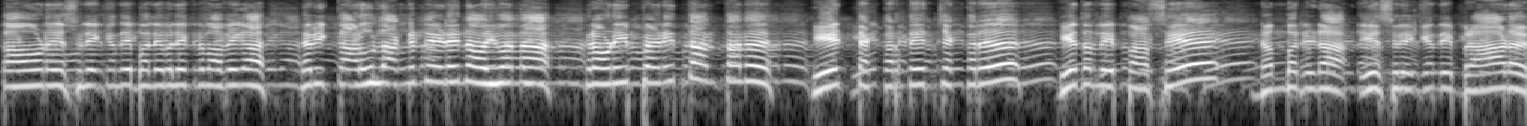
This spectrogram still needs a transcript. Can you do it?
ਕੌਣ ਇਸ ਲਈ ਕਹਿੰਦੇ ਬੱਲੇ ਬੱਲੇ ਕਰਵਾਵੇਗਾ? ਲੈ ਵੀ ਕਾਲੂ ਲੱਗ ਨੇੜੇ ਨੌਜਵਾਨਾਂ ਕਰਾਉਣੀ ਪੈਣੀ ਧੰਨ ਧੰਨ। ਇਹ ਟੱਕਰ ਤੇ ਚੱਕਰ ਇਧਰਲੇ ਪਾਸੇ ਨੰਬਰ ਜਿਹੜਾ ਇਸ ਲਈ ਕਹਿੰਦੇ ਬਰਾੜ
